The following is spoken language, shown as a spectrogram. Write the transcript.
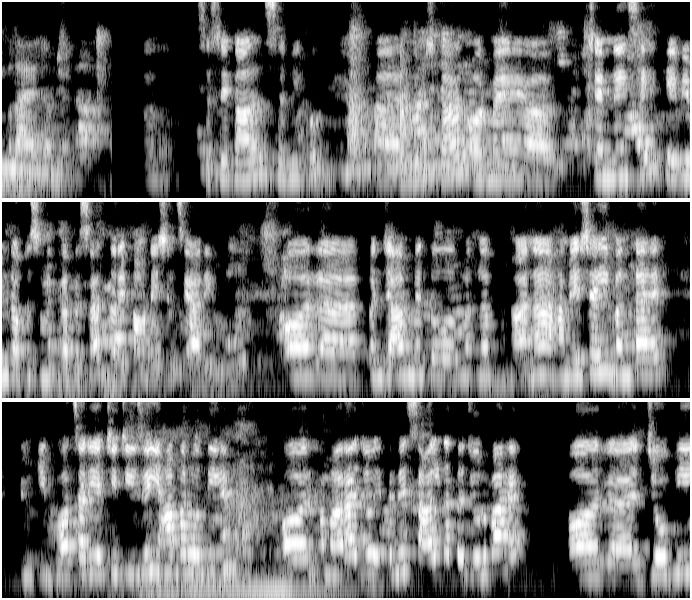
ਮਨਾਇਆ ਜਾਂਦਾ ਹੈ। सत श्रीकाल सभी को। नमस्कार, और मैं चेन्नई से K V M doctor Sumitra Prasad दौरे फाउंडेशन से आ रही हूँ। और पंजाब में तो मतलब आना हमेशा ही बनता है, क्योंकि बहुत सारी अच्छी चीज़ें यहाँ पर होती हैं। और हमारा जो इतने साल का तजुर्बा है, और जो भी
